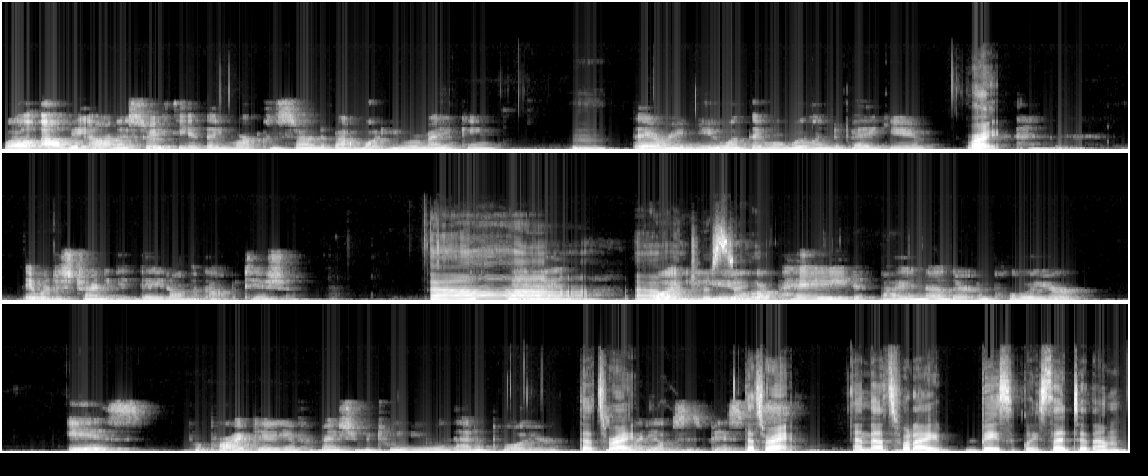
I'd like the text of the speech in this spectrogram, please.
Well, I'll be honest with you, they weren't concerned about what you were making. Hmm. They already knew what they were willing to pay you. Right. They were just trying to get data on the competition. Ah. And oh, what you are paid by another employer is proprietary information between you and that employer. That's right. Somebody else's business. That's right. And that's what I basically said to them.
